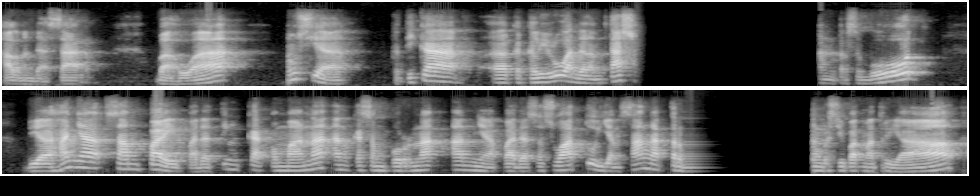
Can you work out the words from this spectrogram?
hal mendasar bahwa manusia ketika uh, kekeliruan dalam tas tersebut dia hanya sampai pada tingkat pemanaan kesempurnaannya pada sesuatu yang sangat ter bersifat material,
